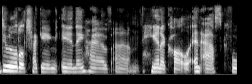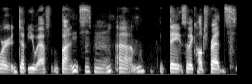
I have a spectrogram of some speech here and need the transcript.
do a little checking and they have um Hannah call and ask for WF Bunce. hmm um they so they called fred's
